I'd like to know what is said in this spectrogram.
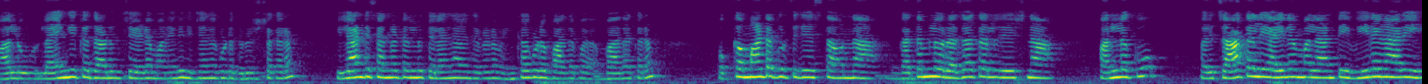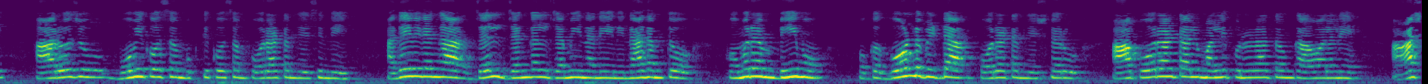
వాళ్ళు లైంగిక దాడులు చేయడం అనేది నిజంగా కూడా దురదృష్టకరం. ఇలాంటి సంఘటనలు తెలంగాణ జరగడం ఇంకా కూడా బాధ బాధాకరం. ఒక్క మాట గుర్తు చేస్తా ఉన్న గతంలో రజాకారులు చేసిన పనులకు మరి చాకలి ఐలమ్మ లాంటి వీరనారి ఆ రోజు భూమి కోసం భుక్తి కోసం పోరాటం చేసింది. అదేవిధంగా జల్ జంగల్ జమీన్ అనే నినాదంతో కొమరం భీము ఒక గోండు బిడ్డ పోరాటం చేసినారు. ఆ పోరాటాలు మళ్ళీ పునరావృతం కావాలనే ఆశ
